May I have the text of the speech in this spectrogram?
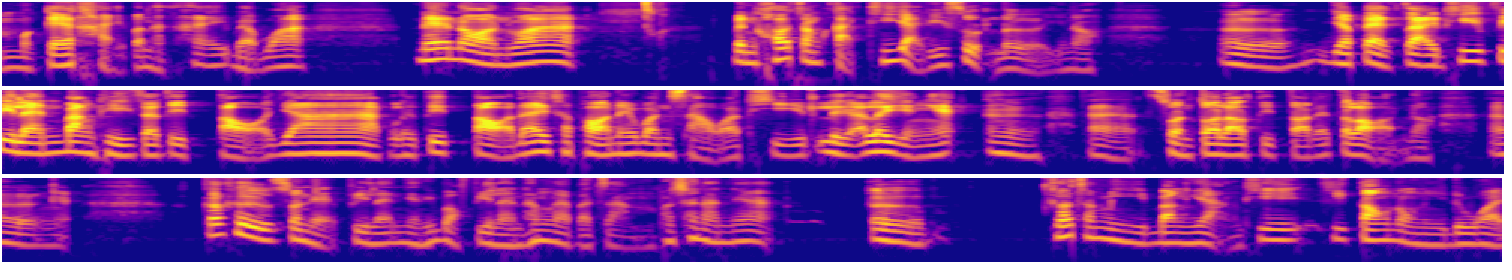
ำมาแก้ไขปัญหาให้แบบว่า แน่นอนว่าเป็นข้อจำกัดที่ใหญ่ที่สุดเลยเนาะ เอออย่าแปลกใจที่ฟรีแลนซ์บางทีจะติดต่อยาก หรือติดต่อได้เฉพาะในวันเสาร์อาทิตย์หรืออะไรอย่างเงี้ยเออแต่ส่วนตัวเราติดต่อได้ตลอดเนาะเออเงี้ยก็คือส่วนใหญ่ฟรีแลนซ์อย่างที่บอกฟรีแลนซ์ทำงานประจำเพราะฉะนั้นเนี่ยเออก็จะมีบางอย่างที่ที่ต้องตรงนี้ด้วย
